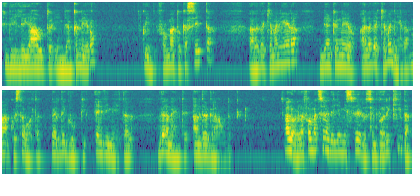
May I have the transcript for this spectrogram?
e dei layout in bianco e nero. Quindi formato cassetta alla vecchia maniera bianco e nero alla vecchia maniera ma questa volta per dei gruppi heavy metal veramente underground. Allora la formazione degli emisferi si è un po' arricchita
